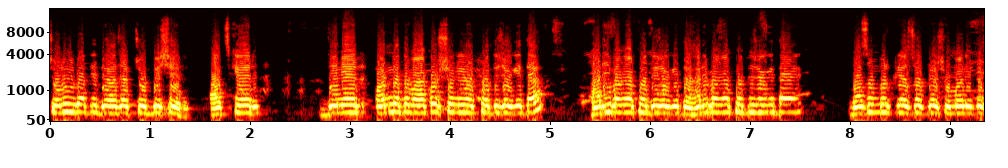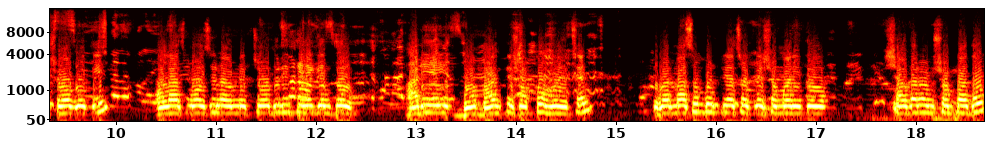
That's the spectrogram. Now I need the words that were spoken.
চল্লিশ বাতি দুই হাজার চব্বিশের আজকের দিনের অন্যতম আকর্ষণীয় প্রতিযোগিতা, হাড়িভাঙা প্রতিযোগিতা। হাড়িভাঙা প্রতিযোগিতায় মাসুমপুর ক্রিয়া চক্রের সম্মানিত সভাপতি আল্লাহ মহসিন আহমেদ চৌধুরী, তিনি কিন্তু হাড়ি ভাঙতে সক্ষম হয়েছেন। এবার মাসুমপুর ক্রিয়া চক্রের সম্মানিত সাধারণ সম্পাদক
